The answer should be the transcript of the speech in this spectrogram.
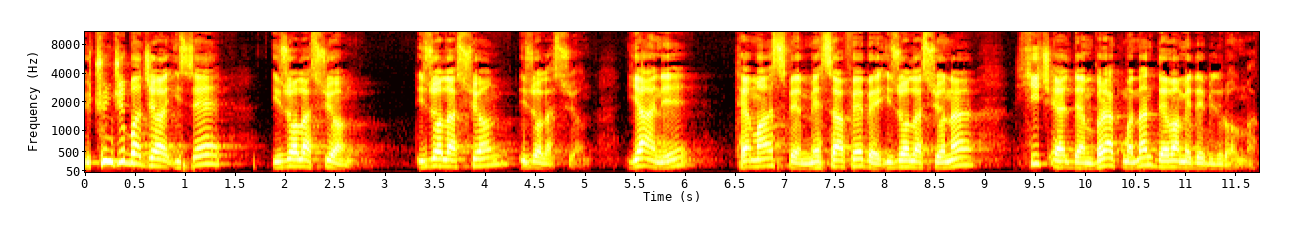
Üçüncü bacağı ise izolasyon. İzolasyon, izolasyon. Yani temas ve mesafe ve izolasyona hiç elden bırakmadan devam edebilir olmak.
